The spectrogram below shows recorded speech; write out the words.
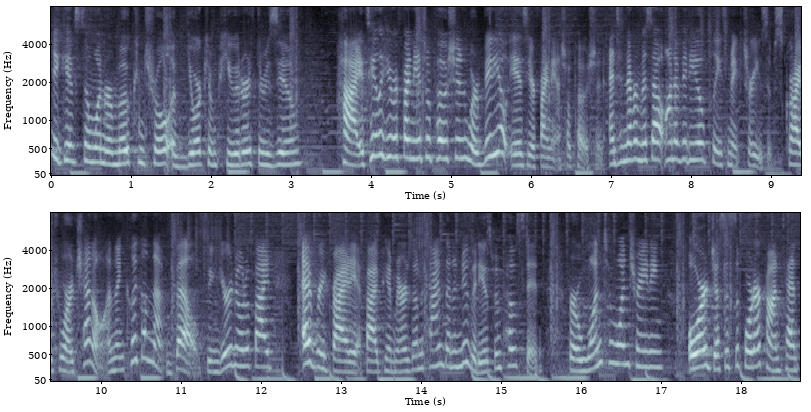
to give someone remote control of your computer through Zoom? Hi, it's Haley here with Financial Potion, where video is your financial potion. And to never miss out on a video, please make sure you subscribe to our channel and then click on that bell so you're notified every Friday at 5 p.m. Arizona time that a new video has been posted. For a one-to-one -one training or just to support our content,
